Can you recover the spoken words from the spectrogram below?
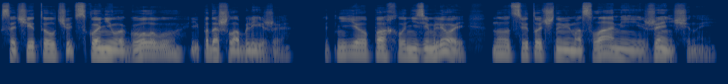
Сочитал чуть склонила голову и подошла ближе. От нее пахло не землей, но цветочными маслами и женщиной.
